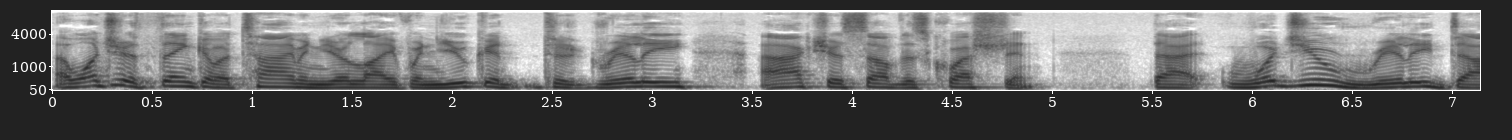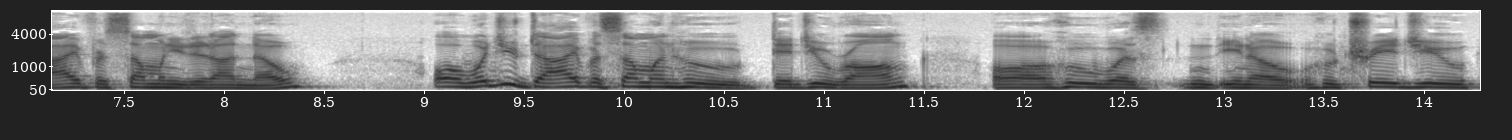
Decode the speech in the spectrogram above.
I want you to think of a time in your life when you could to really ask yourself this question that would you really die for someone you did not know? Or would you die for someone who did you wrong or who was, you know, who treated you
